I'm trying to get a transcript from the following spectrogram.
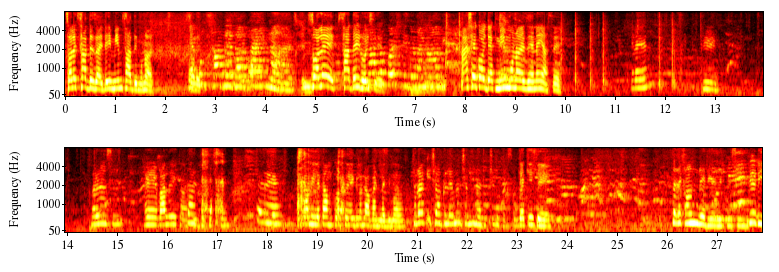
চলে ছাদে যাই দেই মিম মনে হয়। চলে আসে কই দেখ মিম মনে হয় যেনেই আছে। কি? ভালো হ্যাঁ ভালোই তো কামিলে কাম করতে এগুলো না বান লাগি না। তোরা কি সকালে আমার সাথে নাটক শুরু করছ? দেখিছে তোরা রেডি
